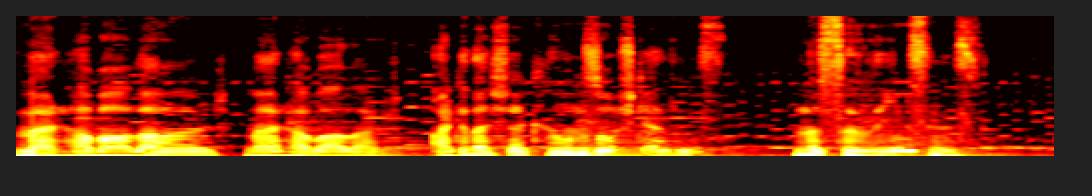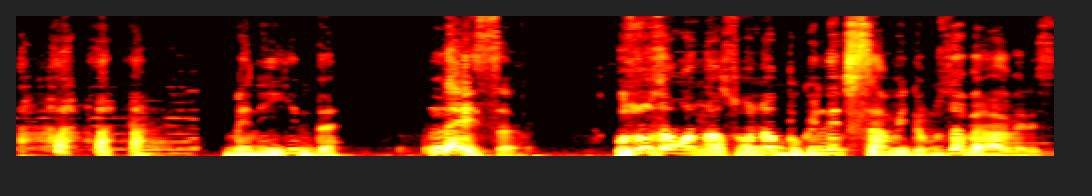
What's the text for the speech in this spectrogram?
Merhabalar, merhabalar. Arkadaşlar kanalımıza hoş geldiniz. Nasıl, iyi misiniz? ben iyiyim de. Neyse. Uzun zamandan sonra bugün ne çizsem videomuzda beraberiz.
